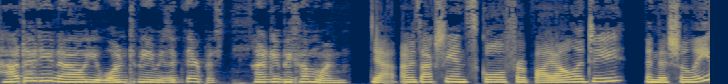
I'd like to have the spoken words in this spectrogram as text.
How did you know you wanted to be a music therapist? How did you become one? Yeah. I was actually in school for biology initially.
